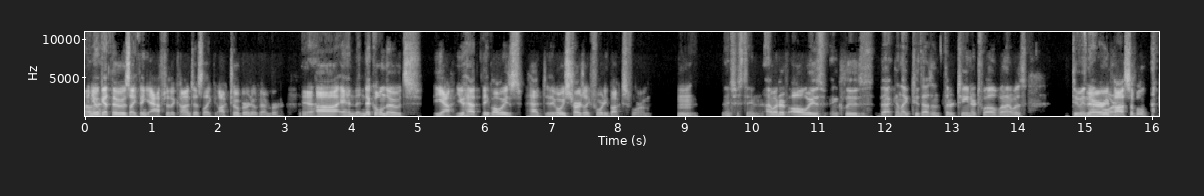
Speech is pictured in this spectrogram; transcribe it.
and okay. you'll get those I think after the contest, like October, November. Yeah. Uh, and the Nicholl notes, yeah, you have. They've always had. They've always charged like forty bucks for them. Hmm. Interesting. I wonder if always includes back in like 2013 or 12 when I was doing Very that. Very possible.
